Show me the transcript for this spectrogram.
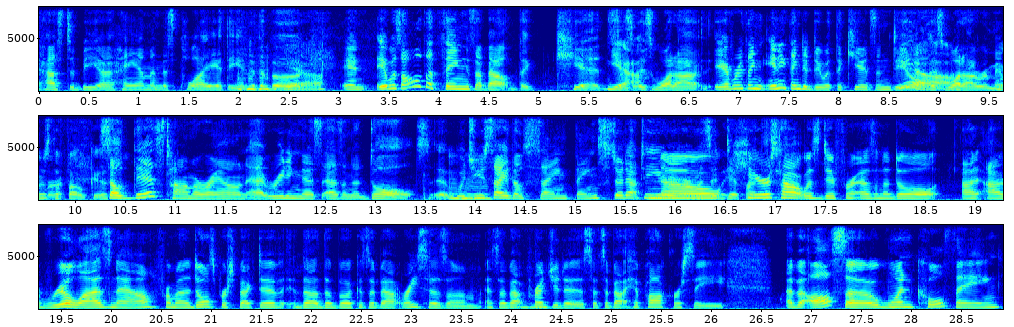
has to be a ham in this play at the end of the book, Yeah. and it was all the things about the kids. Yeah. is, is what I everything anything to do with the kids and dill Yeah, is what I remember. was the focus. So this time around, at reading this as an adult, uh would you say those same things stood out to you, or was Mm-hmm. It different? here's how it was different as an adult. I, I realize now, from an adult's perspective, the the book is about racism. It's about Mm-hmm. prejudice. It's about hypocrisy. Uh, But also, one cool thing,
